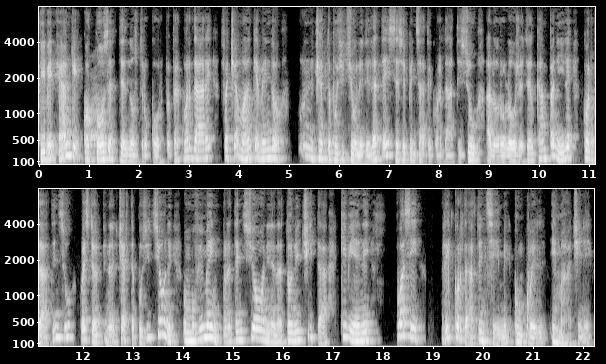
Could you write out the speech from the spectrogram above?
è anche qualcosa del nostro corpo. Per guardare facciamo anche avendo una certa posizione della testa, se pensate guardate su all'orologio del campanile, guardate in su, questa è una certa posizione, un movimento, una tensione, una tonicità che viene quasi ricordato insieme con quell'immagine.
